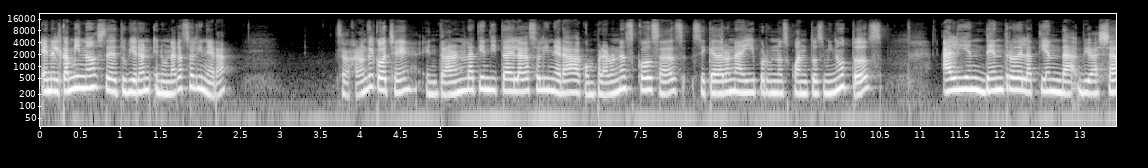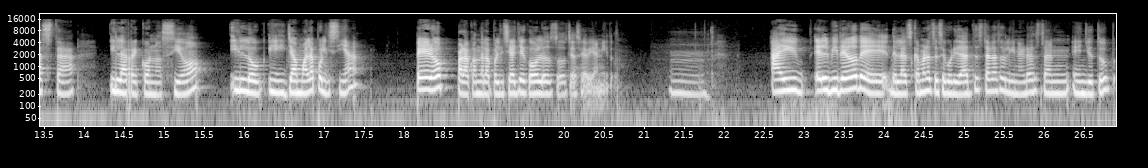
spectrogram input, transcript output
En el camino se detuvieron en una gasolinera se bajaron del coche, entraron a la tiendita de la gasolinera a comprar unas cosas, se quedaron ahí por unos cuantos minutos. Alguien dentro de la tienda vio a Shasta y la reconoció y, lo, y llamó a la policía, pero para cuando la policía llegó los dos ya se habían ido. Mm. Hay el video de, de, las cámaras de seguridad de esta gasolinera están en YouTube.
